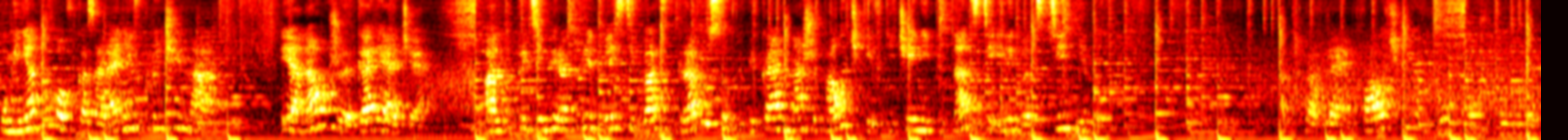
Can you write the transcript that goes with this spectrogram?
У меня духовка заранее включена, и она уже горячая. А при температуре 220 градусов выпекаем наши палочки в течение 15 или 20 минут. Отправляем палочки в духовку.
